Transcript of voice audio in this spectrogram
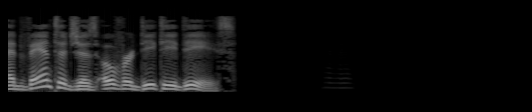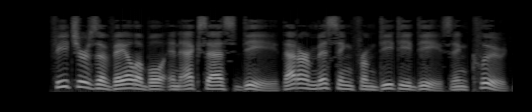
Advantages over DTDs. Features available in XSD that are missing from DTDs include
